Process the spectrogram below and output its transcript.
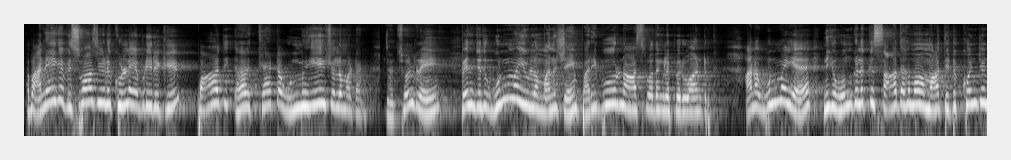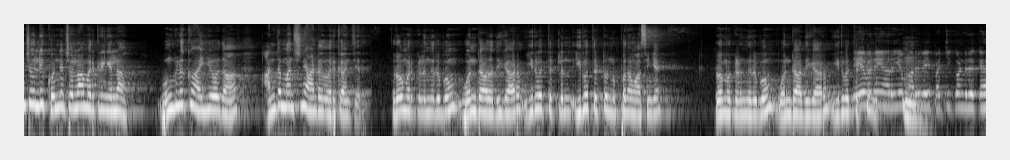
அப்போ அநேக விசுவாசிகளுக்குள்ள எப்படி இருக்கு? பாதி அதாவது கேட்டால் உண்மையே சொல்ல மாட்டாங்க. நான் சொல்கிறேன் பேசுறது உண்மையுள்ள மனுஷன் பரிபூர்ண ஆசீர்வாதங்களை பெறுவான் இருக்கு. ஆனால் உண்மையை நீங்கள் உங்களுக்கு சாதகமாக மாற்றிட்டு கொஞ்சம் சொல்லி கொஞ்சம் சொல்லாமல் இருக்கிறீங்களா? உங்களுக்கும் ஐயோ தான் அந்த மனுஷனே ஆண்டவர் இருக்கான்னு சரி ரோமர்கள் நிருபம் ஒன்றாவது அதிகாரம் இருபத்தெட்டுலேருந்து இருபத்தெட்டு முப்பதாம் வாசிங்க. ரோமர்கள் நிருபம் ஒன்றாவது அதிகாரம் இருபத்தெட்டு தேவனை அறியும் அறிவை பற்றி கொண்டிருக்க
